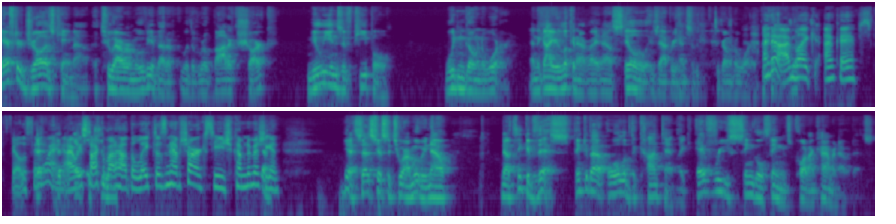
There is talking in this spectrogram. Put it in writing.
After Jaws came out, a two hour movie about a, with a robotic shark, millions of people wouldn't go into water. And the guy you're looking at right now still is apprehensive to go into water. I know. I'm like, okay, feel the same that, way. That, I always talk about how the lake doesn't have sharks, so you should come to Michigan. Yeah. Yes, that's just a two hour movie. Now, now think of this. Think about all of the content. Like every single thing is caught on camera nowadays.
